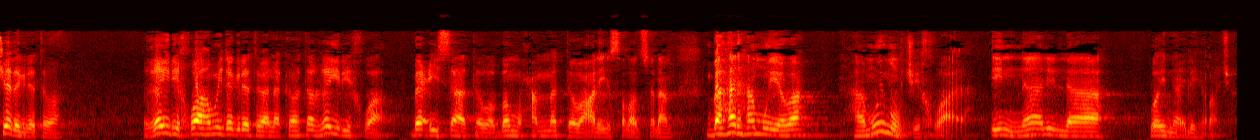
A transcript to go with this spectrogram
چێ دەگرێتەوە غەیری خوا هەمووی دەگرێتەوە نەکەوتە غەیری خوا بە عیساتەوە بە محەممەدەوە عليه سڵات سلام بە هەر هەموویەوە هەمووی موچی خوایە ئیننالی لە وەی نایلی هێڕاجە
